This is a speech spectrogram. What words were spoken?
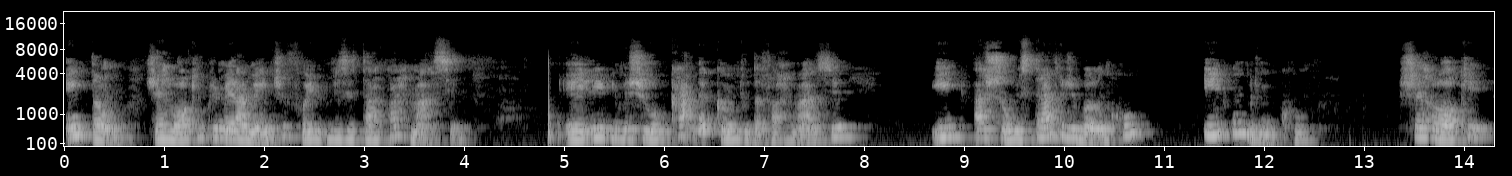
Então, Sherlock primeiramente foi visitar a farmácia. Ele investigou cada canto da farmácia e achou um extrato de banco e um brinco. Sherlock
